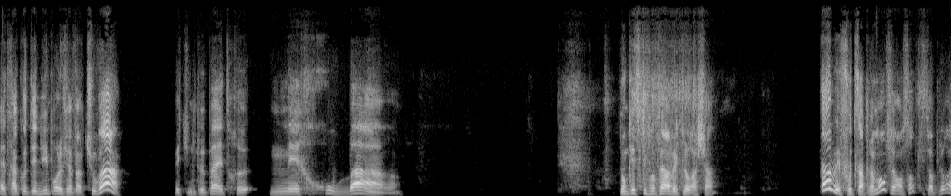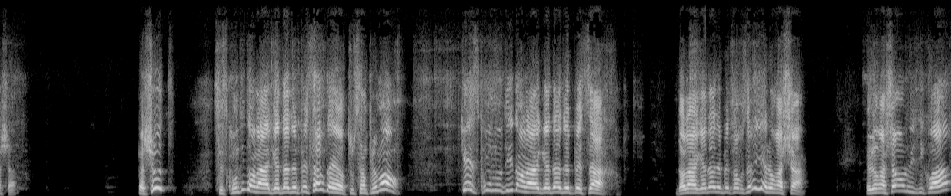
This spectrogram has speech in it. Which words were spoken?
être à côté de lui pour le faire faire tchouva, mais tu ne peux pas être meroubar. Donc, qu'est-ce qu'il faut faire avec le rachat? Ah, mais il faut simplement faire en sorte qu'il soit plus rachat. Pas shoot C'est ce qu'on dit dans la Haggadah de Pessah, d'ailleurs, tout simplement. Qu'est-ce qu'on nous dit dans la Haggadah de Pessah? Dans la Haggadah de Pessah, vous savez, il y a le rachat. Et le rachat, on lui dit quoi?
